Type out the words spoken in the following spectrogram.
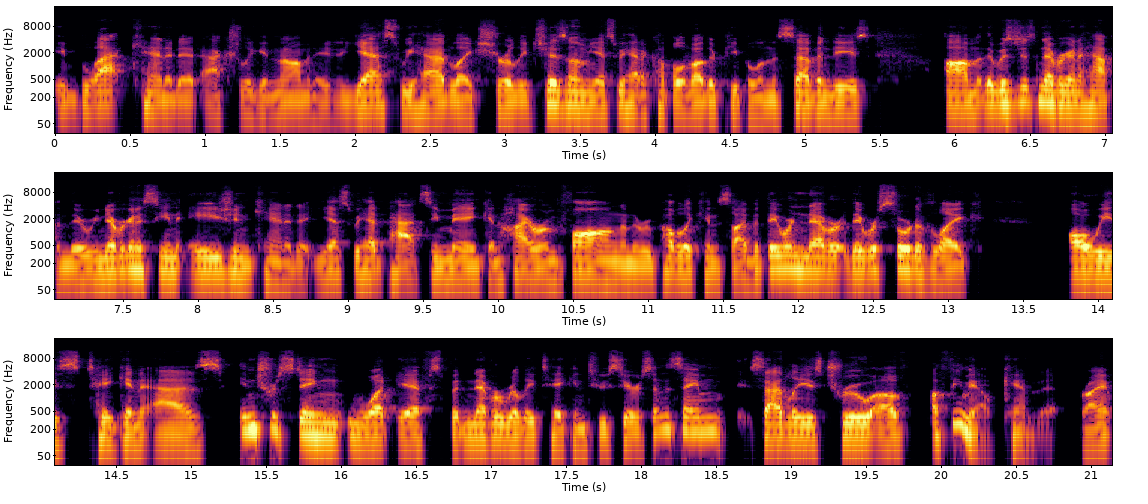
a black candidate actually get nominated. Yes, we had like Shirley Chisholm. Yes, we had a couple of other people in the 70s. Um, it was just never going to happen. They were never going to see an Asian candidate. Yes, we had Patsy Mink and Hiram Fong on the Republican side, but they were never. They were sort of like always taken as interesting what ifs, but never really taken too serious. And the same, sadly, is true of a female candidate, right?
